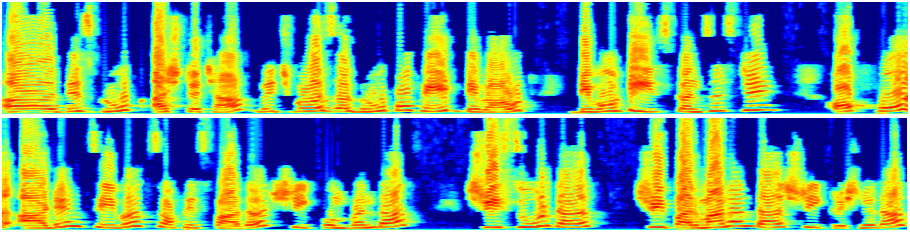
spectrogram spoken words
uh, this group Ashtachap, which was a group of eight devout devotees consisting of four ardent sevaks of his father, Sri Kumbhandas, Sri Surdas, Sri Paramananda, Sri Krishnadas,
